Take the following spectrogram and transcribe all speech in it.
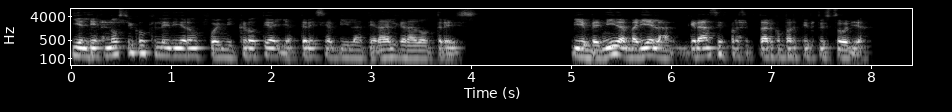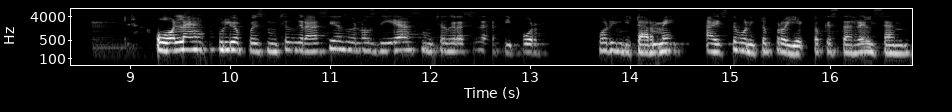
y el diagnóstico que le dieron fue microtia y atresia bilateral grado 3. Bienvenida, Mariela. Gracias por aceptar compartir tu historia. Hola, Julio. Pues muchas gracias. Buenos días. Muchas gracias a ti por, por invitarme a este bonito proyecto que estás realizando.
